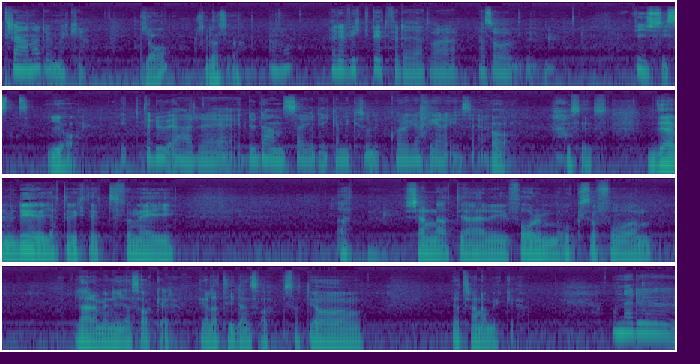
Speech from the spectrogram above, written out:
Tränar du mycket? Ja, skulle jag säga. Ja. Är det viktigt för dig att vara alltså, fysiskt? Ja, För du, är, eh, du dansar ju lika mycket som du koreograferar gissar jag. ja precis. Det, det är jätteviktigt för mig att känna att jag är i form och också få lära mig nya saker hela tiden. Så, så att jag, jag tränar mycket. Och när du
